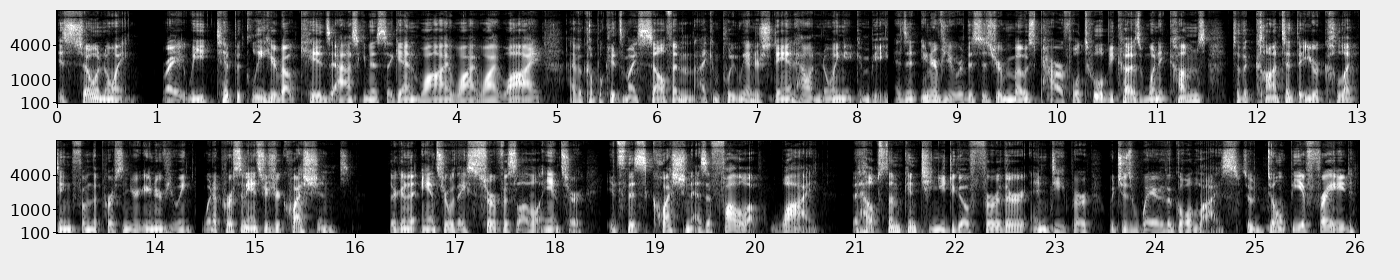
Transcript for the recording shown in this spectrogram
is so annoying right? We typically hear about kids asking this again, why, why, why, why? I have a couple kids myself and I completely understand how annoying it can be. As an interviewer, this is your most powerful tool because when it comes to the content that you're collecting from the person you're interviewing, when a person answers your questions, they're going to answer with a surface level answer. It's this question as a follow up, why? That helps them continue to go further and deeper, which is where the gold lies. So don't be afraid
